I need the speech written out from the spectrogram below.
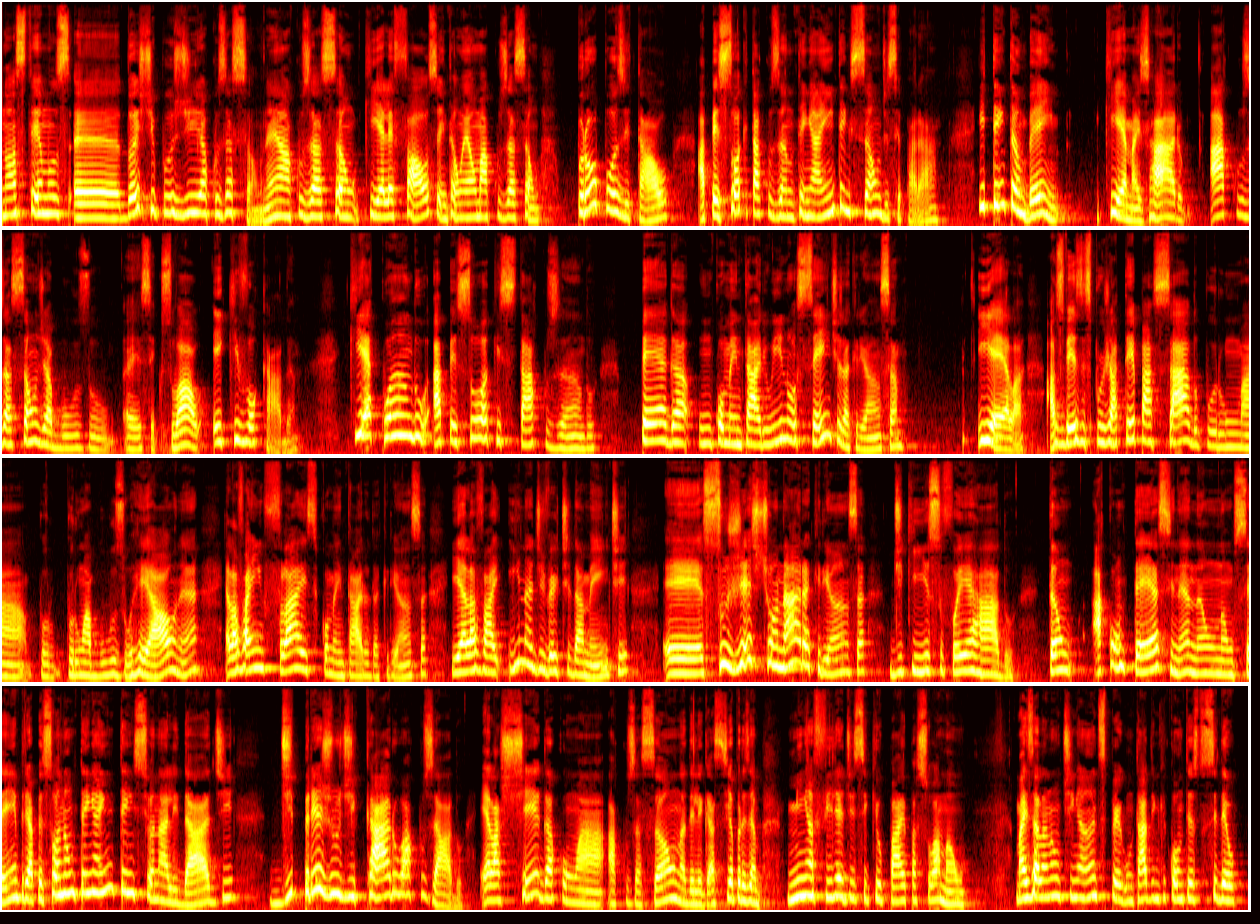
Nós temos é, dois tipos de acusação, né? A acusação que ela é falsa, então é uma acusação proposital, a pessoa que está acusando tem a intenção de separar. E tem também, que é mais raro, a acusação de abuso é, sexual equivocada, que é quando a pessoa que está acusando pega um comentário inocente da criança e ela, às vezes por já ter passado por, uma, por, por um abuso real, né, ela vai inflar esse comentário da criança e ela vai inadvertidamente é, sugestionar a criança de que isso foi errado. Então, acontece, né, não, não sempre, a pessoa não tem a intencionalidade de prejudicar o acusado. Ela chega com a acusação na delegacia, por exemplo, minha filha disse que o pai passou a mão, mas ela não tinha antes perguntado em que contexto se deu.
